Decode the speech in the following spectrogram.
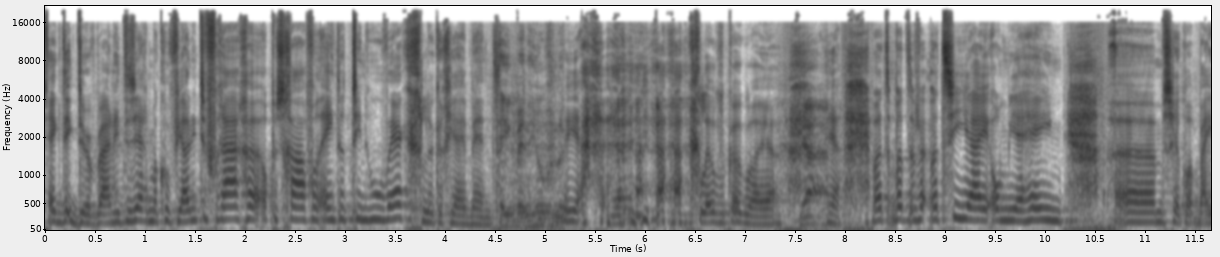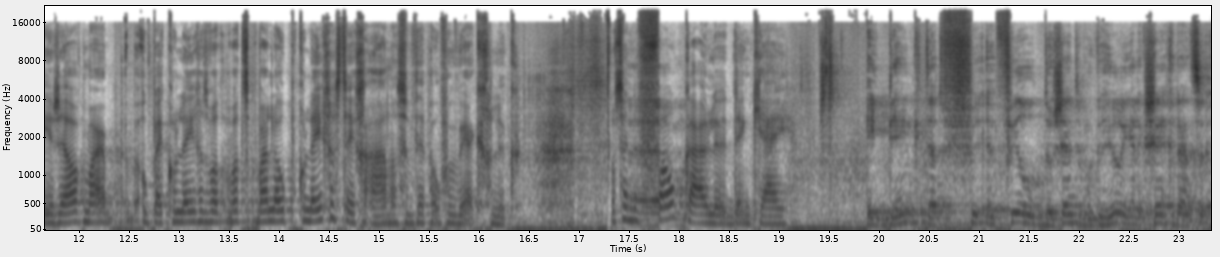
Ik, ik durf bijna niet te zeggen, maar ik hoef jou niet te vragen op een schaal van 1 tot 10 hoe werkgelukkig jij bent. Ik ben heel gelukkig. Ja, ja. geloof ik ook wel, ja. Ja. Wat, wat, wat zie jij om je heen, eh, misschien ook wel bij jezelf, maar ook bij collega's, wat, wat, waar lopen collega's tegenaan als we het hebben over werkgeluk? Wat zijn de Ehm, valkuilen, denk jij? Ik denk dat ve- veel docenten, moet ik heel eerlijk zeggen, dat eh,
